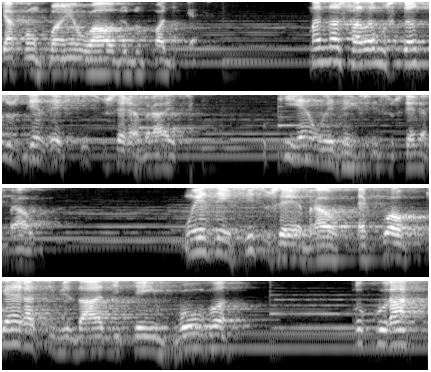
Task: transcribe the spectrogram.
que acompanha o áudio do podcast. Mas nós falamos tantos de exercícios cerebrais. O que é um exercício cerebral? Um exercício cerebral é qualquer atividade que envolva procurar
